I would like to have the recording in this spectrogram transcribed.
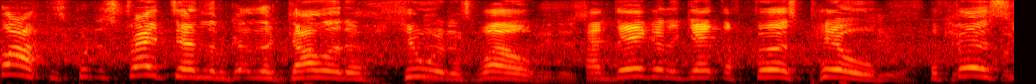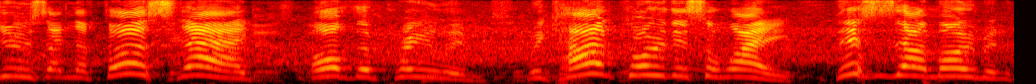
fuck, he's put it straight down the, the gullet of Hewitt as well. And they're going to get the first pill, the first use, and the first snag of the prelim. We can't throw this away. This is our moment.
